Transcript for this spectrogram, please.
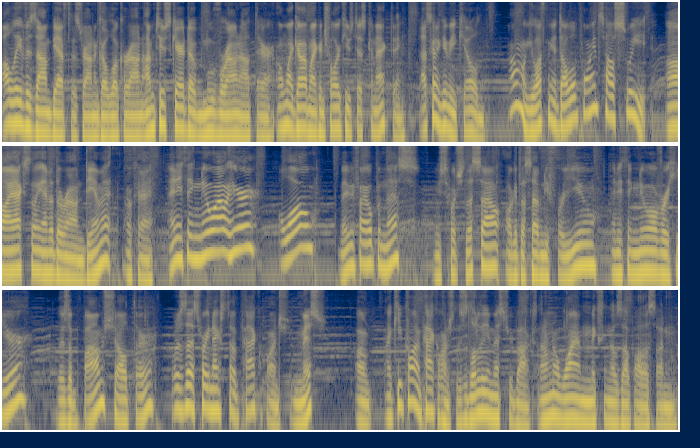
I'll leave a zombie after this round and go look around. I'm too scared to move around out there. Oh my god, my controller keeps disconnecting. That's gonna get me killed. Oh, you left me a double points? How sweet. Oh, I accidentally ended the round. Damn it. Okay. Anything new out here? Hello? Maybe if I open this. Let me switch this out. I'll get the 74U. Anything new over here? There's a bomb shelter. What is this right next to a pack-a-punch? Mist? Oh, I keep calling it pack-a-punch. This is literally a mystery box. I don't know why I'm mixing those up all of a sudden.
